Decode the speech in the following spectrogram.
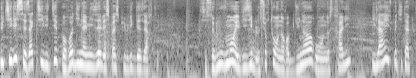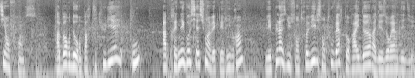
utilisent ces activités pour redynamiser l'espace public déserté. Si ce mouvement est visible surtout en Europe du Nord ou en Australie, il arrive petit à petit en France, à Bordeaux en particulier, où, après négociation avec les riverains, les places du centre-ville sont ouvertes aux riders à des horaires dédiés.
